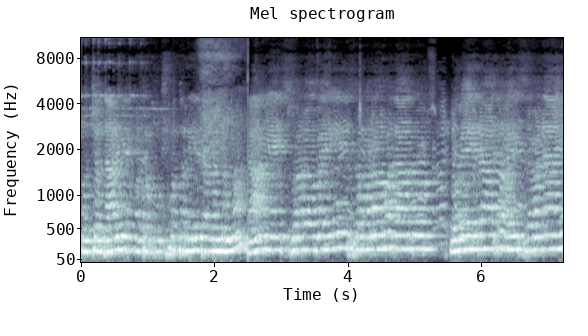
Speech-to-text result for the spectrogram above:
కొంచెం దాని మీద కొంచెం పుష్పంతో నీరు వెళ్ళండమ్మా రామేశ్వర వై శ్రవణాయ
